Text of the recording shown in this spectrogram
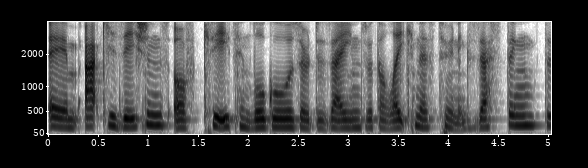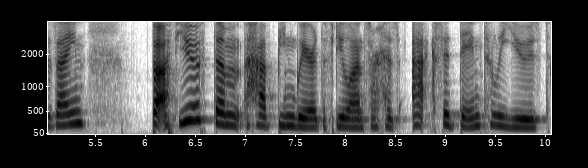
um, accusations of creating logos or designs with a likeness to an existing design, but a few of them have been where the freelancer has accidentally used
